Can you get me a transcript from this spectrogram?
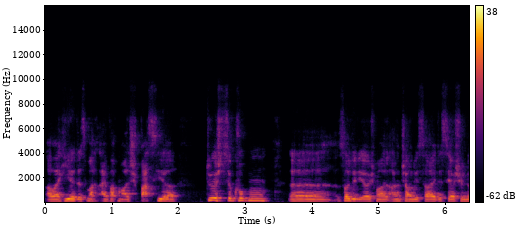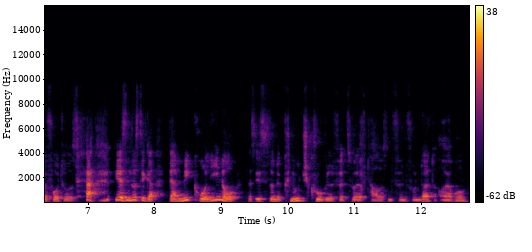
Aber hier, das macht einfach mal Spaß hier durchzugucken äh, solltet ihr euch mal anschauen, die Seite, sehr schöne Fotos. Hier ist ein lustiger, der Microlino, das ist so eine Knutschkugel für 12.500 Euro.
